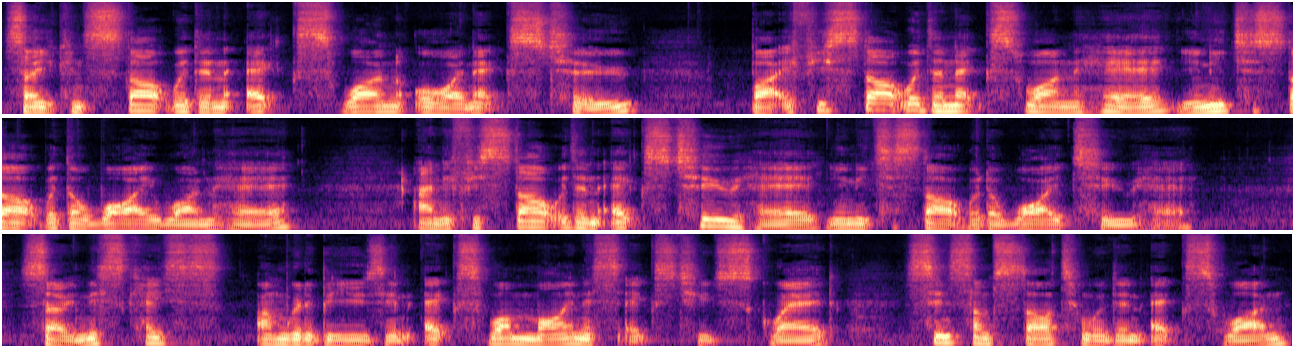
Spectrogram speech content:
So you can start with an x1 or an x2 but if you start with an x1 here, you need to start with a y1 here. And if you start with an x2 here, you need to start with a y2 here. So in this case, I'm going to be using x1 minus x2 squared. Since I'm starting with an x1,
